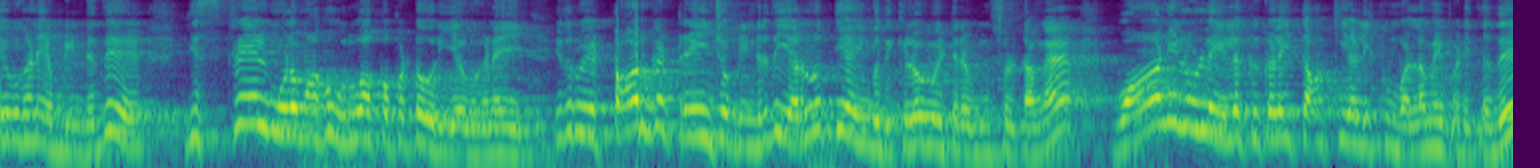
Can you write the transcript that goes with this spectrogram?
ஏவுகணை அப்படின்றது இஸ்ரேல் மூலமாக உருவாக்கப்பட்ட ஒரு ஏவுகணை. இதனுடைய டார்கெட் ரேஞ்ச் அப்படின்றது இருநூத்தி ஐம்பது கிலோமீட்டர் அப்படின்னு சொல்லிட்டாங்க. வானில் உள்ள இலக்குகளை தாக்கி அளிக்கும் வல்லமை படித்தது.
